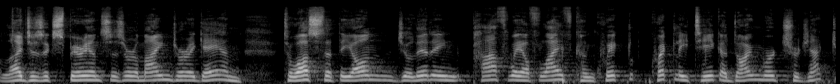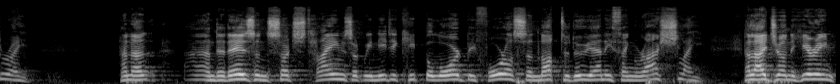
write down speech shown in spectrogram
Elijah's experience is a reminder again to us that the undulating pathway of life can quick, quickly take a downward trajectory. And, uh, and it is in such times that we need to keep the Lord before us and not to do anything rashly. Elijah, on hearing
